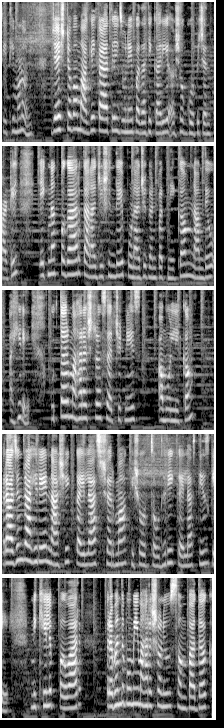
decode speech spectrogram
तिथी म्हणून ज्येष्ठ व मागील काळातील जुने पदाधिकारी अशोक गोपीचंद पाटील एकनाथ पगार तानाजी शिंदे पुणाजी गणपत निकम नामदेव अहिरे उत्तर महाराष्ट्र सरचिटणीस अमोल निकम राजेंद्र आहिरे नाशिक कैलास शर्मा किशोर चौधरी कैलास तिसगे निखिल पवार प्रबंधभूमी महाराष्ट्र न्यूज संपादक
